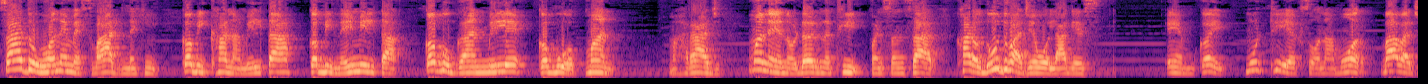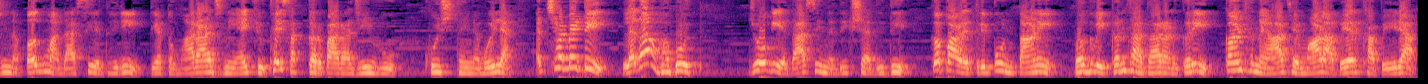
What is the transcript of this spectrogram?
સાધુ હોને મેં સ્વાદ નહીં. કભી ખાના મિલતા, કભી નહીં મિલતા. કબુ ગાન મિલે, કબુ અપમાન. મહારાજ મને એનો ડર નથી, પણ સંસાર ખારો દૂધવા જેવો લાગે એમ કઈ મુઠ્ઠી એક સોના મોર બાવાજીના પગમાં દાસીએ ધરી. ત્યાં તો મહારાજની આંખ્યું થઈ શક્કર પારા જીવવું. ખુશ થઈને બોલ્યા, અચ્છા બેટી, લગાવ ભભૂત. જોગીએ દાસીને દીક્ષા દીધી. કપાળે ત્રિપુણ તાણી ભગવી કંથા ધારણ કરી, કંઠને હાથે માળા બેરખા પહેર્યા.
